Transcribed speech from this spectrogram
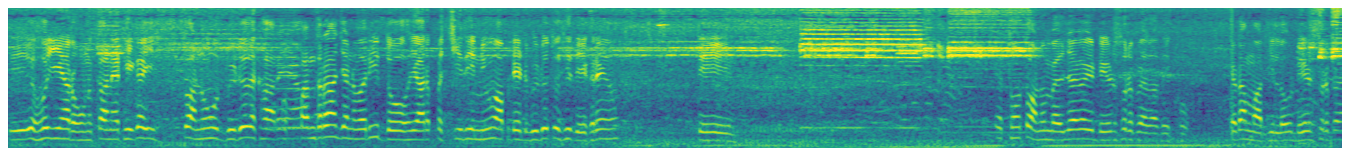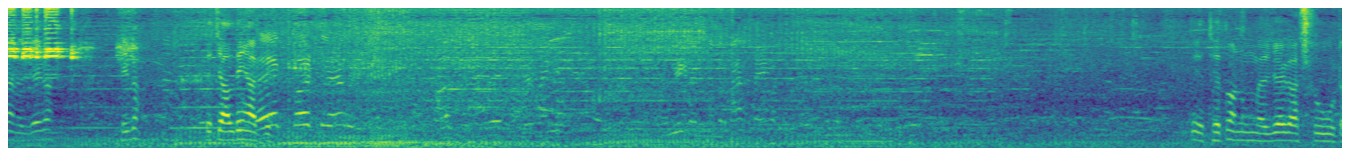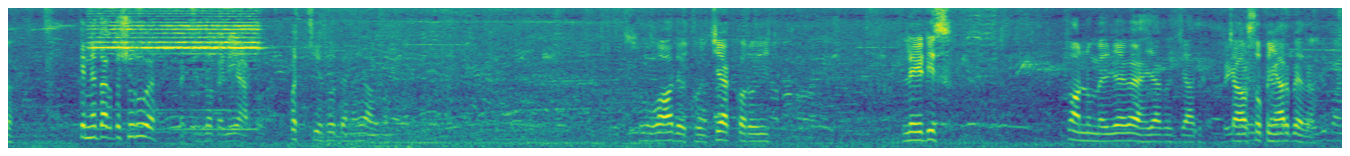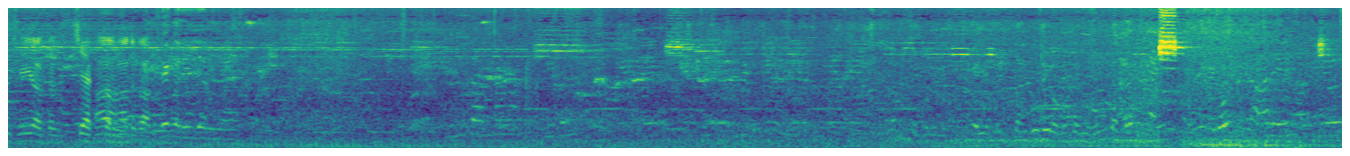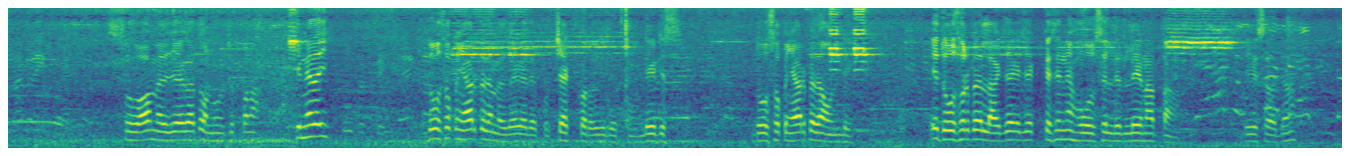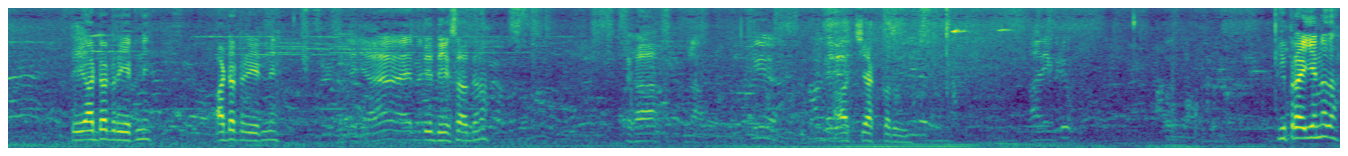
ਤੇ ਇਹੋ ਜਿਹੀਆਂ ਰੌਣਕਾਂ ਨੇ ਠੀਕ ਹੈ ਜੀ ਤੁਹਾਨੂੰ ਵੀਡੀਓ ਦਿਖਾ ਰਹੇ ਹਾਂ 15 ਜਨਵਰੀ 2025 ਦੀ ਨਿਊ ਅਪਡੇਟ ਵੀਡੀਓ ਤੁਸੀਂ ਦੇਖ ਰਹੇ ਹੋ ਤੇ ਇੱਥੋਂ ਤੁਹਾਨੂੰ ਮਿਲ ਜਾਏਗਾ ਜੀ 150 ਰੁਪਏ ਦਾ ਦੇਖੋ ਜਿਹੜਾ ਮਰਜ਼ੀ ਲਓ 150 ਰੁਪਏ ਦਾ ਮਿਲ ਜਾਏਗਾ ਠੀਕ ਆ? ਤੇ ਚੱਲਦੇ ਹਾਂ ਅੱਗੇ। ਤੇ ਇੱਥੇ ਤੁਹਾਨੂੰ ਮਿਲ ਜਾਏਗਾ ਸੂਟ। ਕਿੰਨੇ ਤੱਕ ਤੋਂ ਸ਼ੁਰੂ ਹੈ? 2500 ਤੇ। ਨਹੀਂ 800 2500 ਤੇ। ਨਹੀਂ ਆਉਂਦਾ ਸੋ ਆਹ ਦੇਖੋ ਚੈੱਕ ਕਰੋ ਜੀ। ਲੇਡੀਜ਼ ਤੁਹਾਨੂੰ ਮਿਲ ਜਾਏਗਾ ਇਹ ਜਿਹਾ ਕੁਝ ਜਾ ਕੇ 450 ਰੁਪਏ ਦਾ। 5000 ਤੱਕ ਚੈੱਕ ਕਰੋ। ਸੋ ਆ ਮਿਲ ਜਾਏਗਾ ਤੁਹਾਨੂੰ ਚੱਪਣਾ ਕਿੰਨੇ ਦਾ ਜੀ? 250 ਰੁਪਏ ਦਾ ਮਿਲ ਜਾਏਗਾ ਦੇਖੋ ਚੈੱਕ ਕਰੋ ਜੀ ਦੇਖੋ ਲੇਡੀਜ਼ 250 ਰੁਪਏ ਦਾ ਓਨਲੀ ਇਹ 200 ਰੁਪਏ ਲੱਗ ਜਾਏਗਾ ਜੇ ਕਿਸੇ ਨੇ ਹੋਲਸੇਲ ਲੈਣਾ ਤਾਂ। ਦੇਖ ਸਕਦੇ ਹੋ। ਤੇ ਅੱਡ ਅੱਡ ਰੇਟ ਨੇ ਅੱਡ ਅੱਡ ਰੇਟ ਨੇ। ਤੇ ਦੇਖ ਸਕਦੇ ਹੋ ਨਾ। ਆ ਚੈੱਕ ਕਰੋ ਜੀ। ਕੀ ਪ੍ਰਾਈਸ ਇਹਨਾਂ ਦਾ?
